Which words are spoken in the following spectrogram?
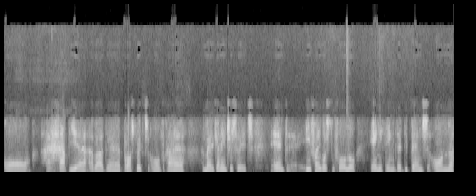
or happier about the prospects of higher American interest rates. And if I was to follow anything that depends on uh,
